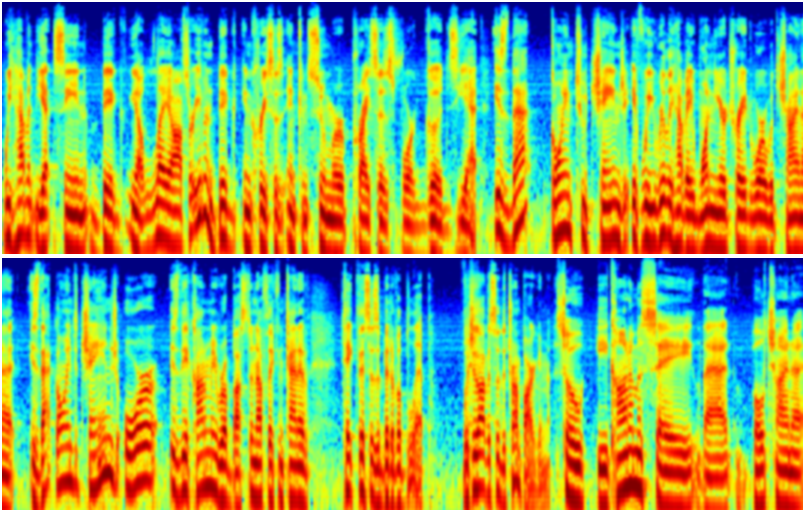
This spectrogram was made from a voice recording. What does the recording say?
we haven't yet seen big, you know, layoffs or even big increases in consumer prices for goods yet. Is that going to change if we really have a one year trade war with China? Is that going to change, or is the economy robust enough that can kind of take this as a bit of a blip? Which is obviously the Trump argument. So, economists say that both China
